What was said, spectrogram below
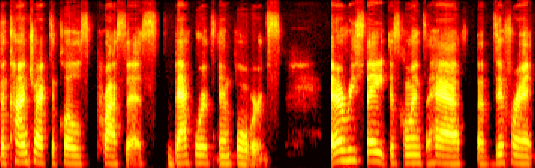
the contract to close process backwards and forwards. Every state is going to have a different,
